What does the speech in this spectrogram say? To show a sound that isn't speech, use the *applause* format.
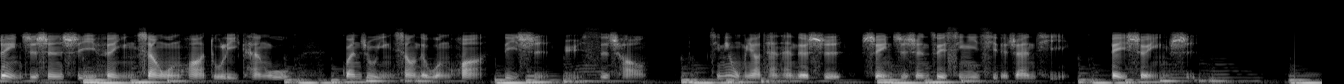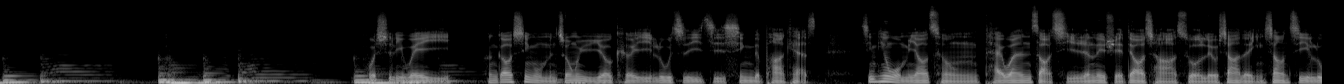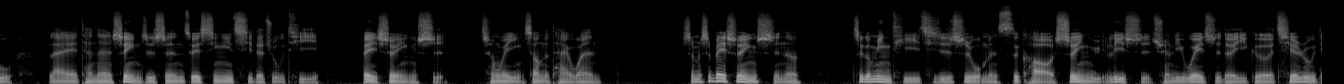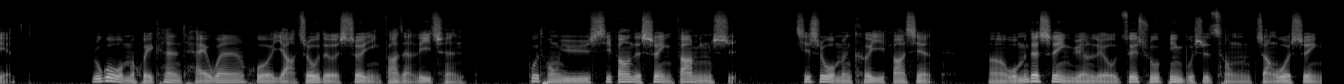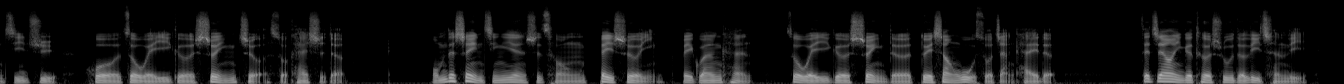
摄影之声是一份影像文化独立刊物，关注影像的文化、历史与思潮。今天我们要谈谈的是摄影之声最新一期的专题——被摄影史。我是李威仪，很高兴我们终于又可以录制一集新的 Podcast。今天我们要从台湾早期人类学调查所留下的影像记录。来谈谈摄影之声最新一期的主题——被摄影史，成为影像的台湾。什么是被摄影史呢？这个命题其实是我们思考摄影与历史权力位置的一个切入点。如果我们回看台湾或亚洲的摄影发展历程，不同于西方的摄影发明史，其实我们可以发现，呃，我们的摄影源流最初并不是从掌握摄影机具或作为一个摄影者所开始的。我们的摄影经验是从被摄影、被观看作为一个摄影的对象物所展开的。在这样一个特殊的历程里，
